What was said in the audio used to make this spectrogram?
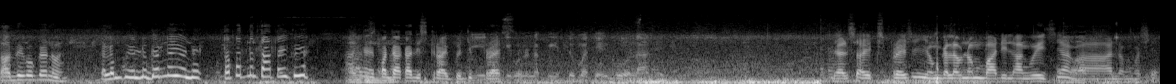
Sabi ko gano'n. Alam ko yung lugar na yun eh. Tapat ng tatay ko yun. Ah, Ano, ganun. pagkaka-describe ko, depressed. na nakita, matin ko, wala. Dahil sa expression, yung galaw ng body language niya, alam mo siya.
